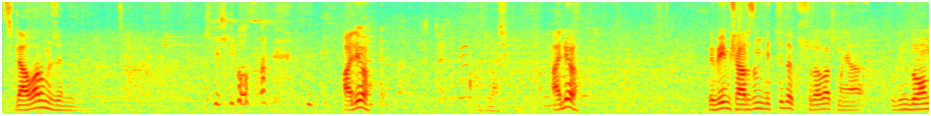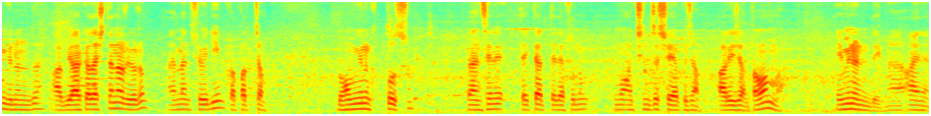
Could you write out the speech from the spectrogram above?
Silah var mı üzerinizde? Keşke olsa. Alo. Allah aşkına. Alo. Bebeğim şarjım bitti de kusura bakma ya. Bugün doğum günündü. Abi arkadaştan arıyorum. Hemen söyleyeyim kapatacağım. Doğum günün kutlu olsun. Ben seni tekrar telefonumu açınca şey yapacağım. Arayacağım tamam mı? Eminönü'ndeyim. Ha, aynen.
